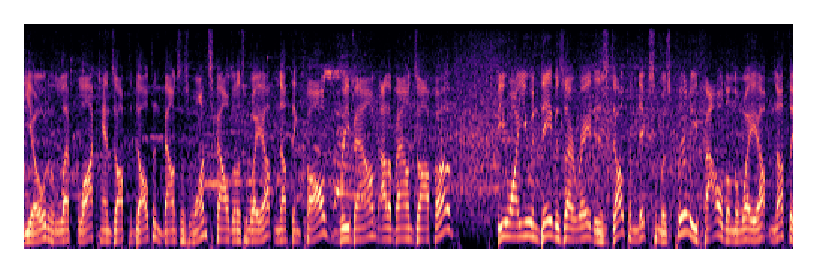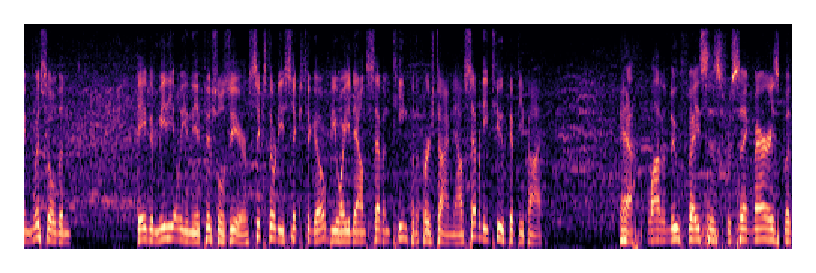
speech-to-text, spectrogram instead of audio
Yo to the left block, hands off to Dalton, bounces once, fouled on his way up, nothing called. Rebound, out of bounds off of. BYU and Davis irate as Dalton Nixon was clearly fouled on the way up, nothing whistled, and Dave immediately in the official's ear. 6.36 to go. BYU down 17 for the first time now, 72 55. Yeah, a lot of new faces for St. Mary's, but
